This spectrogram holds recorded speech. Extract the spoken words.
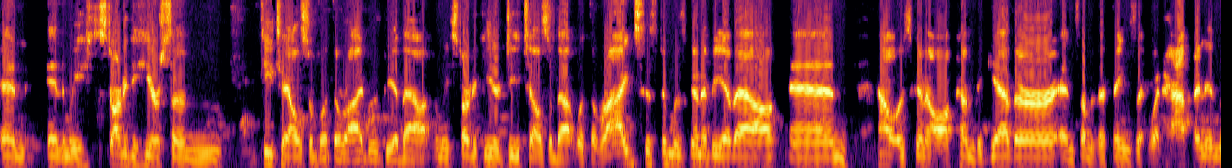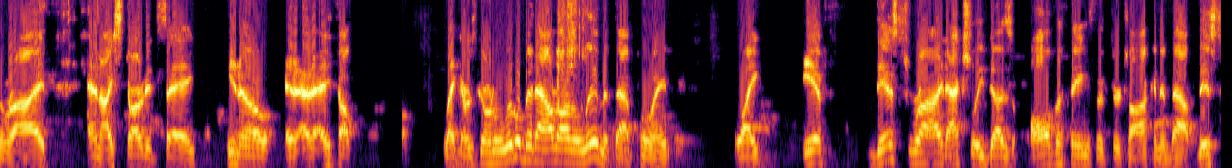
and and we started to hear some details of what the ride would be about, and we started to hear details about what the ride system was going to be about, and how it was going to all come together, and some of the things that would happen in the ride. And I started saying, you know, and, and I felt like I was going a little bit out on a limb at that point, like if this ride actually does all the things that they're talking about, this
